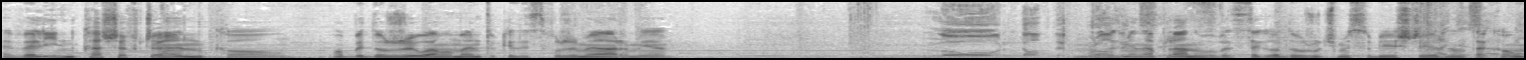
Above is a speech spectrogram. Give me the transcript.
Ewelinka Szewczenko. Oby dożyła momentu, kiedy stworzymy armię. Może zmiana planu wobec tego, dorzućmy sobie jeszcze jedną taką.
